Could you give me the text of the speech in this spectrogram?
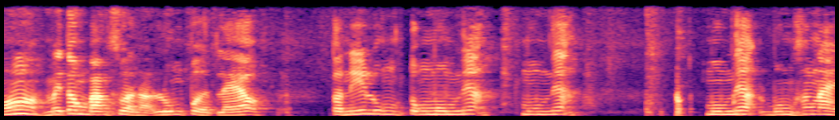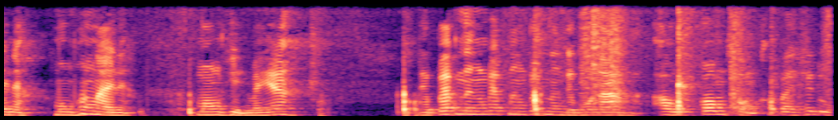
อ๋อไม่ต้องบางส่วนอะลุงเปิดแล้ว ตอนนี้ลุงตรงมุมเนี้ย มุมเนี้ย มุมเนี้ย มุมข้างในเนี่ย มุมข้างในเนี่ย มองเห็นไหมอะเดี๋ยวแป๊บนึงแป๊บนึงแป๊บนึงเดี๋ยวโมนาเอากล้องส่องเข้าไปให้ดู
